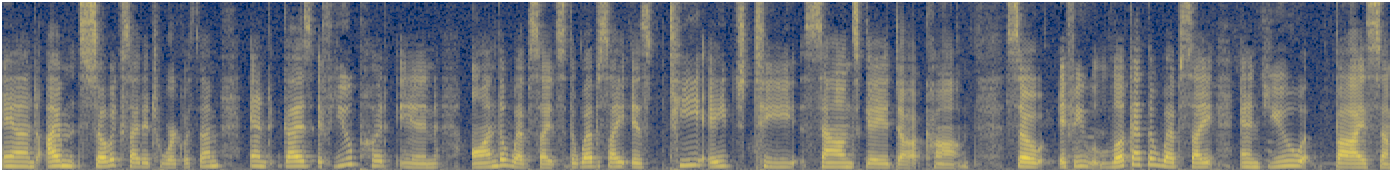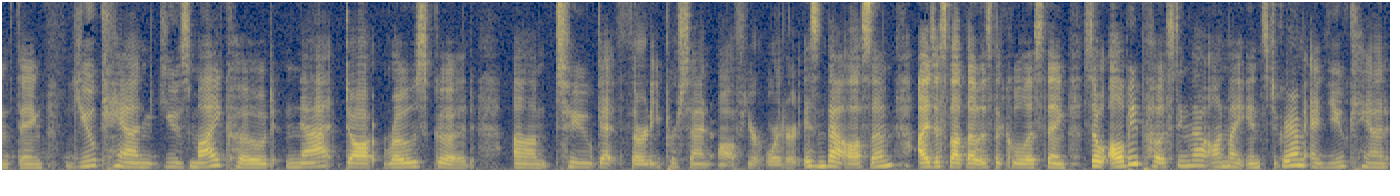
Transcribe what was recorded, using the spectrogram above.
and I'm so excited to work with them. And guys, if you put in on the website, so the website is thtsoundsgay.com. So if you look at the website and you buy something, you can use my code nat.rosegood um, to get 30% off your order. Isn't that awesome? I just thought that was the coolest thing. So I'll be posting that on my Instagram, and you can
